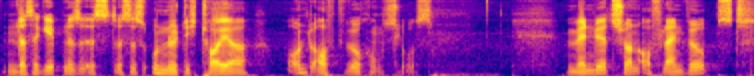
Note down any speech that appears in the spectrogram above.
Das Ergebnis ist, es ist unnötig teuer und oft wirkungslos. Wenn du jetzt schon offline wirbst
